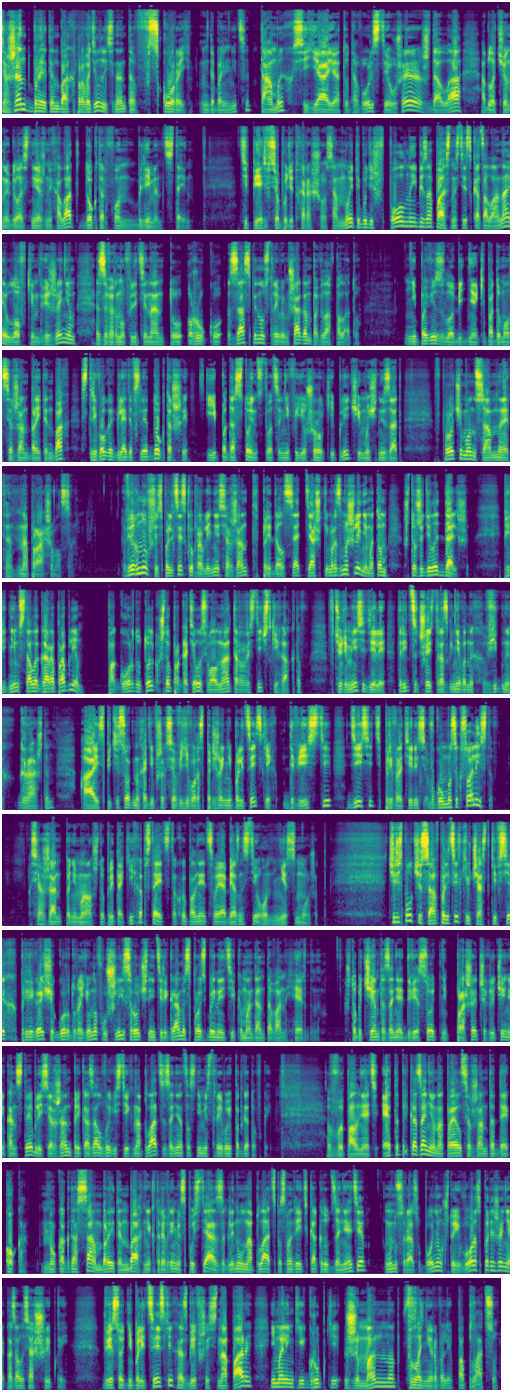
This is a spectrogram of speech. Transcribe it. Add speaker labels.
Speaker 1: Сержант Брейтенбах проводил лейтенантов в скорой до больницы. Там их, сияя от удовольствия, уже ждала, облаченная в белоснежный халат, доктор фон Блименстейн. «Теперь все будет хорошо. Со мной ты будешь в полной безопасности», — сказала она и ловким движением, завернув лейтенанту руку за спину, строевым шагом повела в палату. «Не повезло, бедняки», — подумал сержант Брейтенбах, с тревогой глядя вслед докторши и по достоинству оценив ее широкие плечи и мощный зад. Впрочем, он сам на это напрашивался. Вернувшись в полицейское управление, сержант предался тяжким размышлениям о том, что же делать дальше. Перед ним стала гора проблем по городу только что прокатилась волна террористических актов. В тюрьме сидели 36 разгневанных видных граждан, а из 500 находившихся в его распоряжении полицейских 210 превратились в гомосексуалистов. Сержант понимал, что при таких обстоятельствах выполнять свои обязанности он не сможет. Через полчаса в полицейские участки всех прилегающих к городу районов ушли срочные телеграммы с просьбой найти команданта Ван Хердена. Чтобы чем-то занять две сотни прошедших лечение констеблей, сержант приказал вывести их на плац и заняться с ними строевой подготовкой. Выполнять это приказание он отправил сержанта Де Кока. Но когда сам Брейтенбах некоторое время спустя заглянул на плац посмотреть, как идут занятия, он сразу понял, что его распоряжение оказалось ошибкой. Две сотни полицейских, разбившись на пары и маленькие группки, жеманно фланировали по плацу.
